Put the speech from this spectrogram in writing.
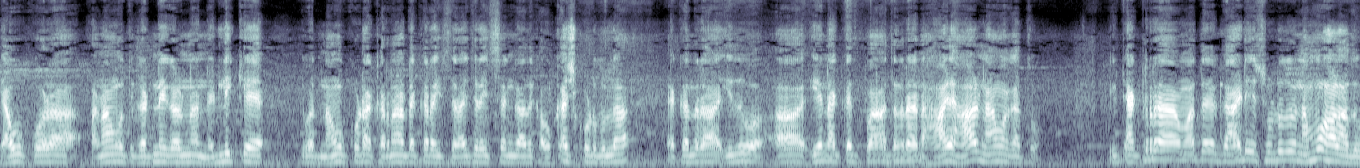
ಯಾವ ಕೂಡ ಅನಾಹುತ ಘಟನೆಗಳನ್ನ ನಡಲಿಕ್ಕೆ ಇವತ್ತು ನಾವು ಕೂಡ ಕರ್ನಾಟಕ ರೈತ ರಾಜ್ಯ ರೈತ ಸಂಘ ಅದಕ್ಕೆ ಅವಕಾಶ ಕೊಡೋದಿಲ್ಲ. ಯಾಕಂದ್ರೆ ಇದು ಆ, ಏನಾಕೈತಪ್ಪ ಅಂತಂದ್ರೆ ಹಾಳು ಹಾಳು ನಾವಾಗತ್ತು. ಈ ಟ್ಯಾಕ್ಟ್ರ ಮತ್ತು ಗಾಡಿ ಸುಡೋದು ನಮ್ಮೂ ಹಾಳಾದು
